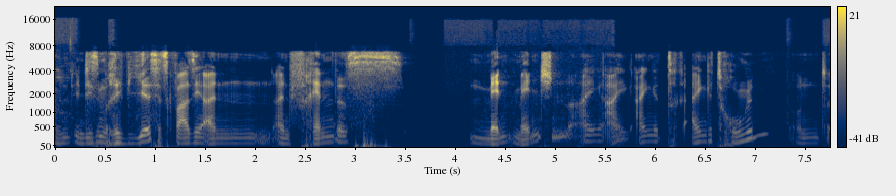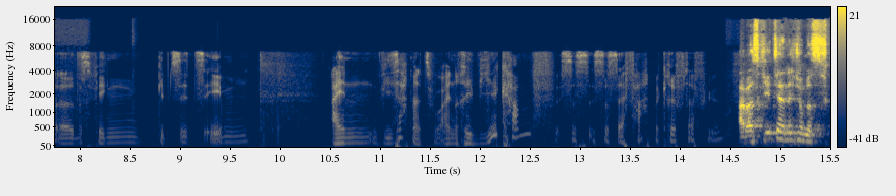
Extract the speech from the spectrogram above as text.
Und in diesem Revier ist jetzt quasi ein, ein fremdes Men Menschen ein, ein, eingedrungen und äh, deswegen gibt es jetzt eben ein, wie sagt man dazu, ein Revierkampf? Ist das, ist das der Fachbegriff dafür? Aber es geht ja nicht um das,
